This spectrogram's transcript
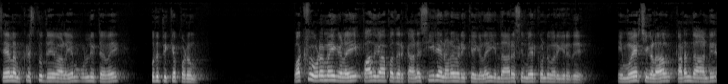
சேலம் கிறிஸ்து தேவாலயம் உள்ளிட்டவை புதுப்பிக்கப்படும். வக்ஃபு உடைமைகளை பாதுகாப்பதற்கான சீரிய நடவடிக்கைகளை இந்த அரசு மேற்கொண்டு வருகிறது. இம்முயற்சிகளால் கடந்த ஆண்டு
